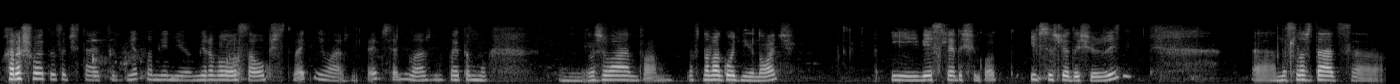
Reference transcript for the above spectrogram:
хорошо это сочетается или нет, по мнению мирового сообщества, это не важно. Это все не важно. Поэтому желаем вам в новогоднюю ночь и весь следующий год, и всю следующую жизнь наслаждаться,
